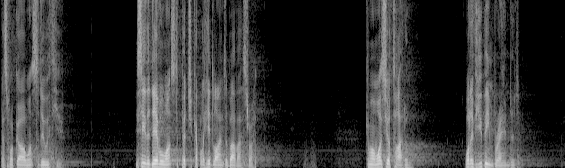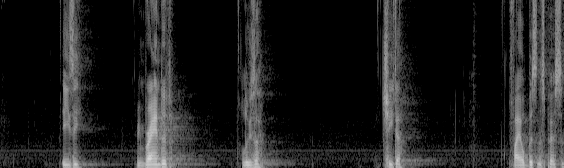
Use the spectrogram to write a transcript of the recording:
That's what God wants to do with you. You see, the devil wants to pitch a couple of headlines above us, right? Come on, what's your title? What have you been branded? Easy? Been branded? Loser? Cheater? Failed business person?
